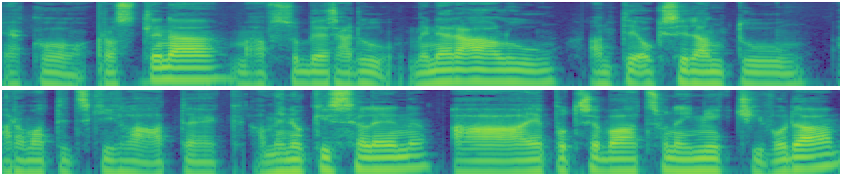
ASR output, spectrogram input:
jako rostlina má v sobě řadu minerálů, antioxidantů, aromatických látek, aminokyselin a je potřeba co nejměkčí voda,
